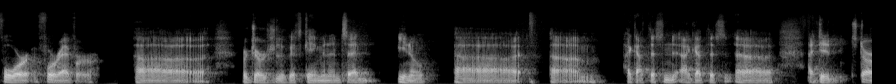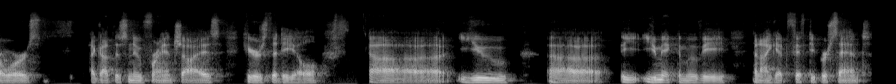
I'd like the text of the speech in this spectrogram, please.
for forever. Uh, where George Lucas came in and said, you know, uh, um, I got this. I got this. Uh, I did Star Wars. I got this new franchise. Here's the deal. Uh, you uh, you make the movie, and I get fifty percent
